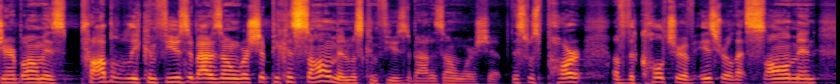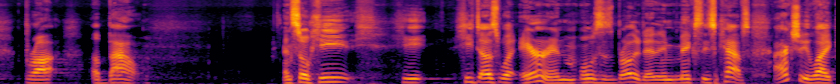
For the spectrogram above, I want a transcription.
Jeroboam is probably confused about his own worship because Solomon was confused about his own worship. This was part of the culture of Israel that Solomon brought about. And so he, he, he does what Aaron, Moses' brother, did, and he makes these calves. I actually like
